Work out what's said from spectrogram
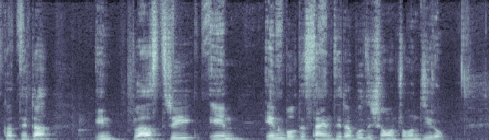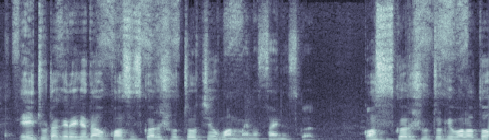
square theta in plus three N N বলতে সাইন থিটা বুঝি, সমান সমান জিরো এই টুটাকে রেখে দাও কস স্কোয়ারের সূত্র হচ্ছে one minus sine square cos স্কোয়ারের সূত্র কি বলতো?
